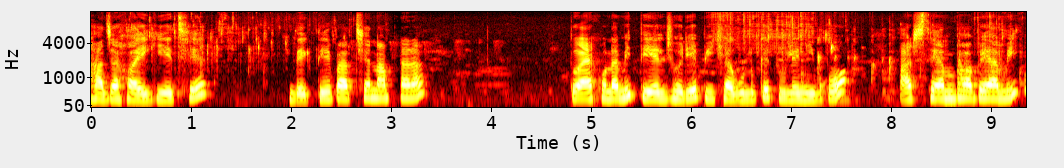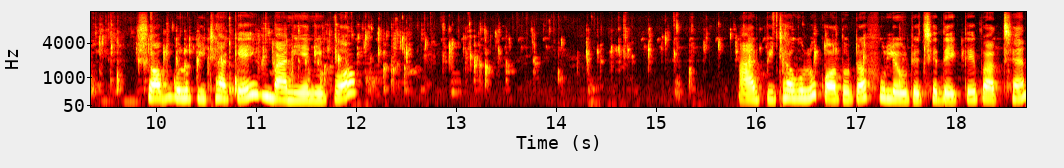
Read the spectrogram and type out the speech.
ভাজা হয়ে গিয়েছে। দেখতেই পাচ্ছেন আপনারা? তো এখন আমি তেল ঝরিয়ে পিঠাগুলোকে তুলে নিব আর সেমভাবে আমি সবগুলো পিঠাকেই বানিয়ে নিব। আর পিঠাগুলো কতটা ফুলে উঠেছে দেখতেই পাচ্ছেন?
